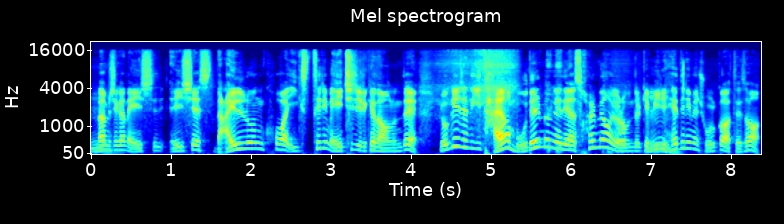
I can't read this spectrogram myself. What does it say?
음. 그다음 시간에 AC, ACS Nylon Koa Extreme HG 이렇게 나오는데 여기에 이제 이 다양한 모델명에 대한 설명을 여러분들께 미리 음. 해드리면 좋을 것 같아서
